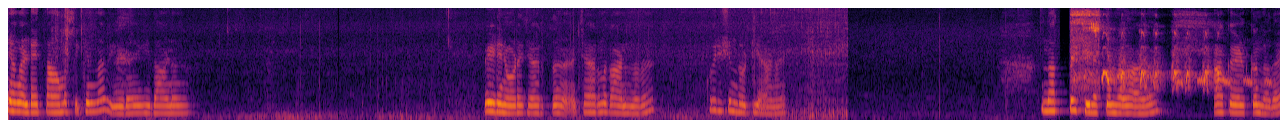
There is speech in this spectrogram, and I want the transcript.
ഞങ്ങളുടെ താമസിക്കുന്ന വീട് ഇതാണ്. വീടിനോട് ചേർത്ത് ചേർന്ന് കാണുന്നത് കുരിശും തൊട്ടിയാണ് നത്ത് ചിലക്കുന്നതാണ് ആ കേൾക്കുന്നത്.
